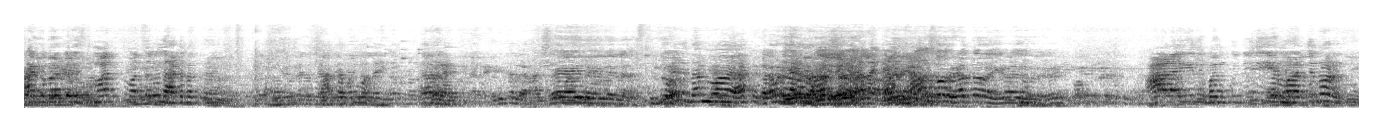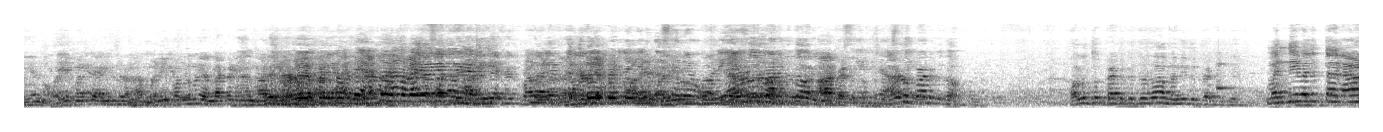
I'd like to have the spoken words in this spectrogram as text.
ಹಾಕಬೇಕ್ರಿ ಮತ್ತೆ ಹಾಳಾಗಿ ಬಂದ್ ಕೂತಿ ಏನ್ ಮಾಡ್ತೀವಿ ನೋಡ್ರಿ. ಏನು ಹೊಳಿ ಮತ್ತೆ ಆಗಿದ್ರೆ ಮಳಿ ಬಂದ್ರು ಎಲ್ಲ ಕಡೆ ಹಿಂಗ್ ಮಾಡಿ ಹಾ, ಬೆಟ್ಟ. ಎರಡು ಪೇಟ್ ಬಿದ್ದಾವ ಹೊಲದ್ದು ಪೇಟ್ ಬಿದ್ದದ ಮನಿದು ಪೇಟ್ ಬಿದ್ದದ ಮಂದಿ ಮೇಲೆ ನಾವು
